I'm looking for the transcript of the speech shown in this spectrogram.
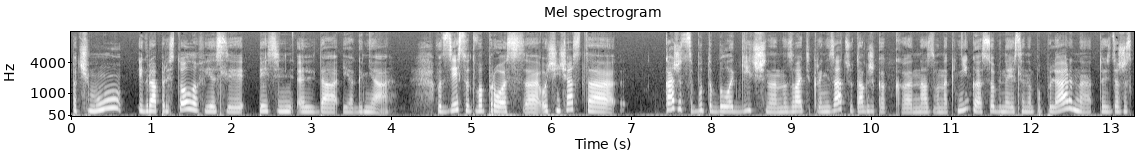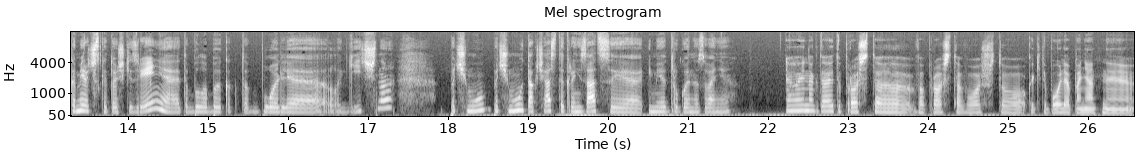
Почему «Игра престолов», если «Песень льда и огня»? Вот здесь вот вопрос. Э, очень часто кажется, будто бы логично назвать экранизацию так же, как э, названа книга, особенно если она популярна. То есть даже с коммерческой точки зрения это было бы как-то более логично. Почему? Почему так часто экранизации имеют другое название? А, иногда это просто вопрос того, что какие-то более понятные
